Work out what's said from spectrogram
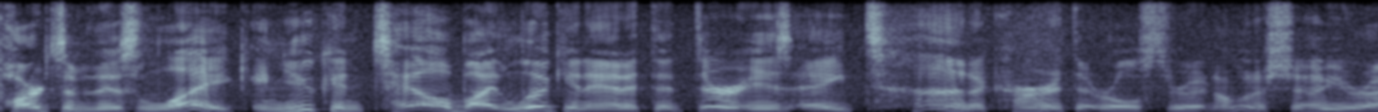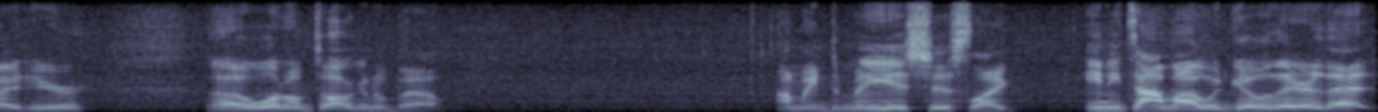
parts of this lake, and you can tell by looking at it that there is a ton of current that rolls through it. And I'm gonna show you right here uh, what I'm talking about. I mean, to me, it's just like anytime I would go there, that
